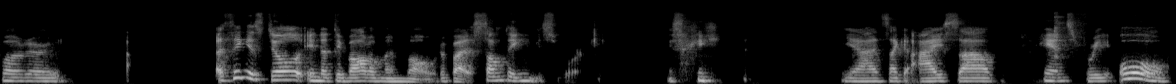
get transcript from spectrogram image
For the, I think it's still in the development mode, but something is working. Yeah, it's like eyes up, hands free. Oh,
